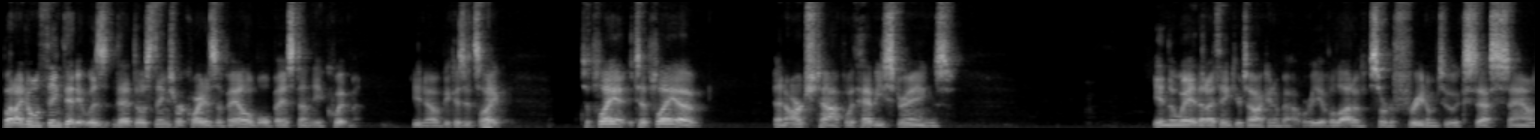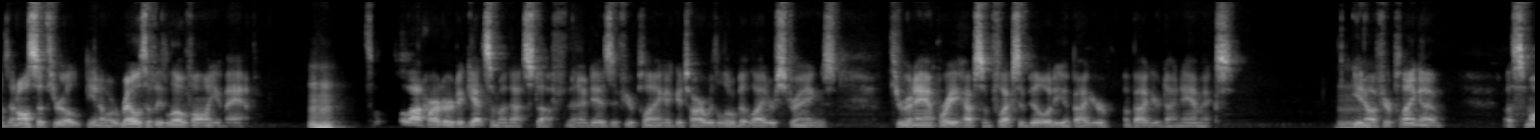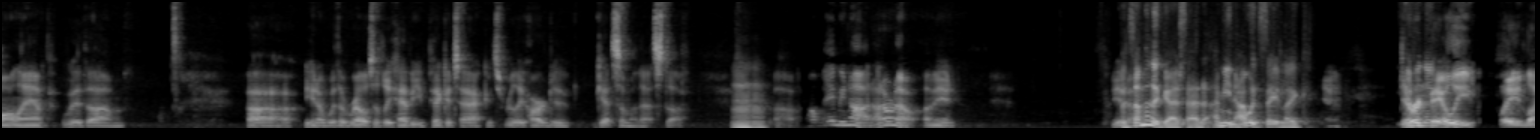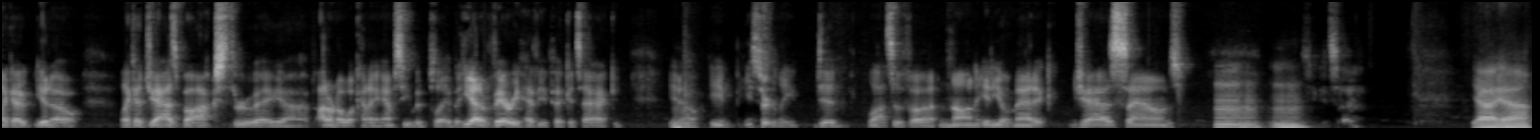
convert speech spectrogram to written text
But I don't think that it was that those things were quite as available based on the equipment, you know, because it's like to play to play a an arch top with heavy strings in the way that I think you're talking about, where you have a lot of sort of freedom to access sounds, and also through a you know a relatively low volume amp. Mhm. A lot harder to get some of that stuff than it is if you're playing a guitar with a little bit lighter strings through an amp where you have some flexibility about your about your dynamics. You know, if you're playing a a small amp with um, uh, you know with a relatively heavy pick attack, it's really hard to get some of that stuff. Mhm. Uh, well, maybe not. I don't know. I mean, but know. some of the guys had it. I mean, I would say like Derek even though- Bailey played like a you know like a jazz box through a uh, I don't know what kind of amps he would play, but he had a very heavy pick attack. You Mhm. know, he he certainly did lots of uh, non-idiomatic jazz sounds, Mm-hmm, mm-hmm. as you could say. Yeah, yeah.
